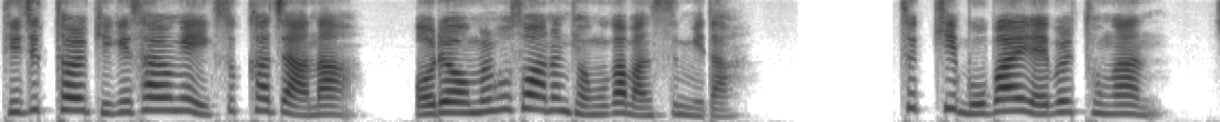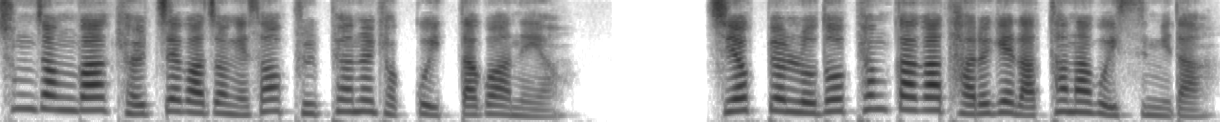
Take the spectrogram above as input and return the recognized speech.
디지털 기기 사용에 익숙하지 않아 어려움을 호소하는 경우가 많습니다. 특히 모바일 앱을 통한 충전과 결제 과정에서 불편을 겪고 있다고 하네요. 지역별로도 평가가 다르게 나타나고 있습니다.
